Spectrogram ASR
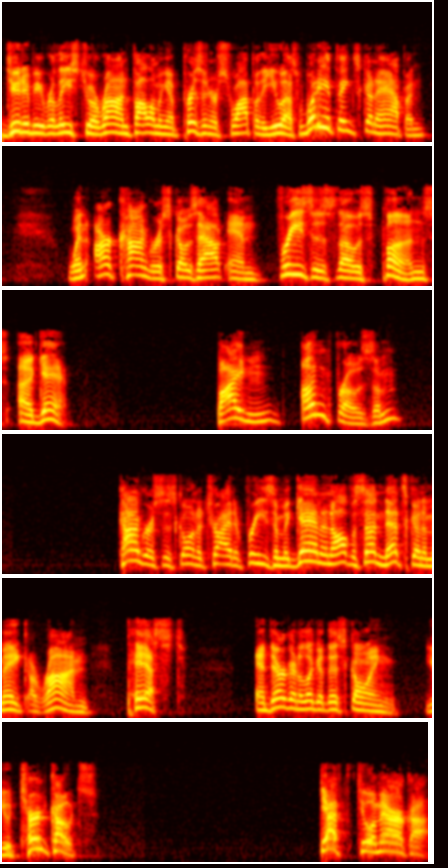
due to be released to Iran following a prisoner swap with the U.S. What do you think is going to happen when our Congress goes out and freezes those funds again. Biden unfroze them. Congress is going to try to freeze them again, and all of a sudden that's going to make Iran pissed. And they're going to look at this going, You turncoats. Death to America.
